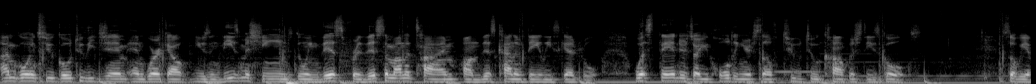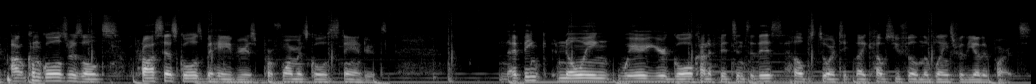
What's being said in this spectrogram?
I'm going to go to the gym and work out using these machines, doing this for this amount of time on this kind of daily schedule. What standards are you holding yourself to to accomplish these goals? So we have outcome goals, results, process goals, behaviors, performance goals, standards. I think knowing where your goal kind of fits into this helps to artic- like helps you fill in the blanks for the other parts.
